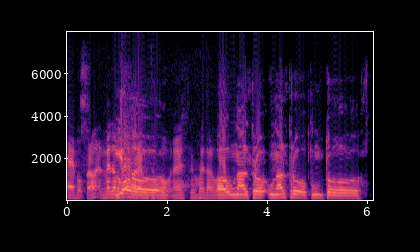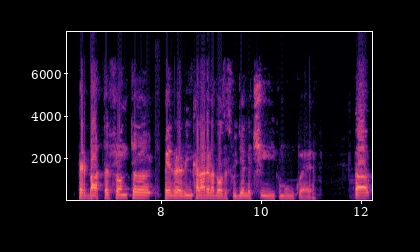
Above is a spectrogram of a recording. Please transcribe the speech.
Eh, boh, però il Medal of Honor è un giocone, eh, il primo Medal of Honor. Ho un altro, un altro punto per Battlefront eh, per rincalare la dose sui DLC comunque. Uh,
